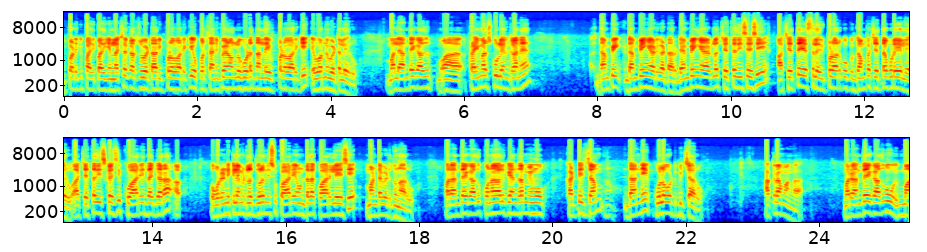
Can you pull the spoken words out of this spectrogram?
ఇప్పటికి పది పదిహేను లక్షలు ఖర్చు పెట్టారు. ఇప్పటి వరకు ఒకరు చనిపోయిన వాళ్ళు కూడా దానిలో ఇప్పటి వరకు ఎవరిని పెట్టలేరు. మళ్ళీ అంతేకాదు ప్రైమరీ స్కూల్ వెనకనే డంపింగ్ డంపింగ్ యార్డ్ కట్టారు. డంపింగ్ యార్డ్లో చెత్త తీసేసి ఆ చెత్త వేస్తలేరు. ఇప్పటివరకు ఒక గంప చెత్త కూడా వేయలేరు. ఆ చెత్త తీసుకొచ్చి క్వారీ దగ్గర ఒక రెండు కిలోమీటర్ల దూరం తీసుకు క్వారీ ఉంటుంది ఆ క్వారీలు వేసి మంట పెడుతున్నారు. మరి అంతేకాదు కొనగాలు కేంద్రం మేము కట్టించాం. దాన్ని కూలగొట్టిపించారు అక్రమంగా. మరి అంతేకాదు మా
